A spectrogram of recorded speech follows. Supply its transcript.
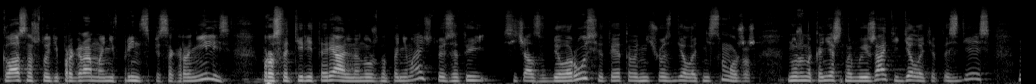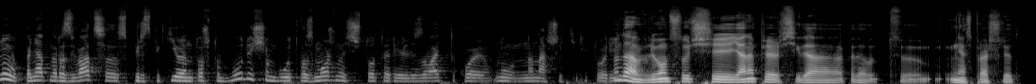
классно, что эти программы, они в принципе сохранились, просто территориально нужно понимать, что если ты сейчас в Беларуси, ты этого ничего сделать не сможешь. Нужно, конечно, выезжать и делать это здесь, ну, понятно, развиваться с перспективой на то, что в будущем будет возможность что-то реализовать такое, ну, на нашей территории. Ну да, в любом случае, я, например, всегда, когда вот э, меня спрашивают,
